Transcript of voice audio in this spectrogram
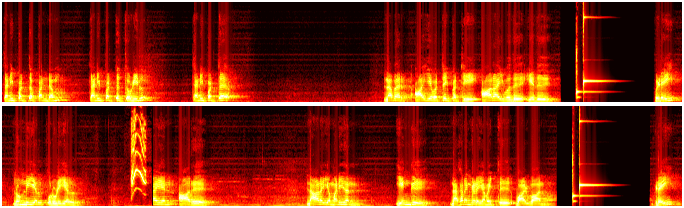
தனிப்பட்ட பண்டம் தனிப்பட்ட தொழில் தனிப்பட்ட நபர் ஆகியவற்றை பற்றி ஆராய்வது எது? விடை நுண்ணியல் பொருளியல். எண் ஆறு. நாளைய மனிதன் எங்கு நகரங்களை அமைத்து வாழ்வான்? விடை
